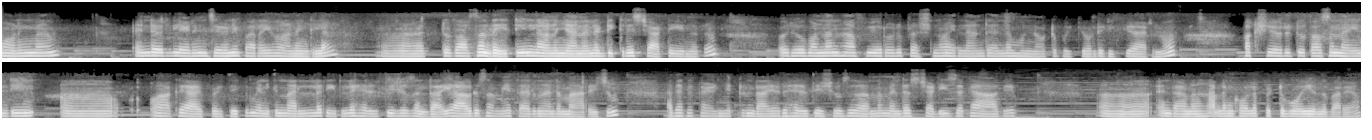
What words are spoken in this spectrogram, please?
മോർണിംഗ് മാം എന്റെ ഒരു ലേണിംഗ് ജേണി പറയുവാണെങ്കിൽ ടു തൗസൻഡ് എയ്റ്റീനിലാണ് ഞാൻ എന്റെ ഡിഗ്രി സ്റ്റാർട്ട് ചെയ്യുന്നത്. ഒരു വൺ ആൻഡ് ഹാഫ് ഇയർ ഒരു പ്രശ്നവും ഇല്ലാണ്ട് തന്നെ മുന്നോട്ട് പോയിക്കൊണ്ടിരിക്കുകയായിരുന്നു പക്ഷേ ഒരു ടു തൗസൻഡ് നയന്റീൻ ഒക്കെ ആയപ്പോഴത്തേക്കും എനിക്ക് നല്ല രീതിയിൽ ഹെൽത്ത് ഇഷ്യൂസ് ഉണ്ടായി. ആ ഒരു സമയത്തായിരുന്നു എന്റെ മാരേജും അതൊക്കെ കഴിഞ്ഞിട്ടുണ്ടായ ഒരു ഹെൽത്ത് ഇഷ്യൂസ് കാരണം എന്റെ സ്റ്റഡീസൊക്കെ ആകെ എന്താണ് അലങ്കോലപ്പെട്ടു പോയി എന്ന് പറയാം.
